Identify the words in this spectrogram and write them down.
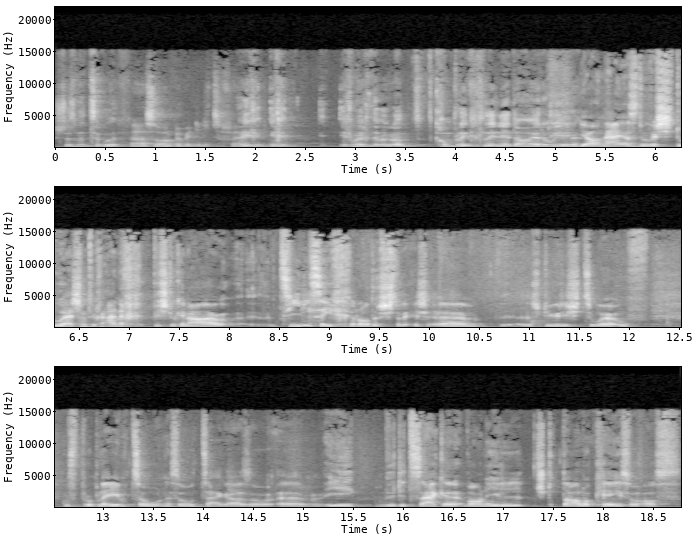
Ist das nicht so gut? Ja, Sorbet bin ich nicht so fan. Ich, ich, ich möchte aber gerade die Konfliktlinie da eruieren. Ja, nein, also du, bist, du hast natürlich eigentlich bist du genau zielsicher, oder? Äh, steuerst zu auf auf Problemzonen sozusagen. Also ähm, ich würde jetzt sagen, Vanille ist total okay so als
